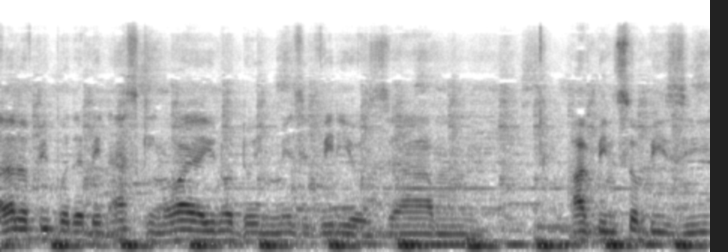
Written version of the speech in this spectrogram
A lot of people they've been asking why are you not doing music videos. Um, I've been so busy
